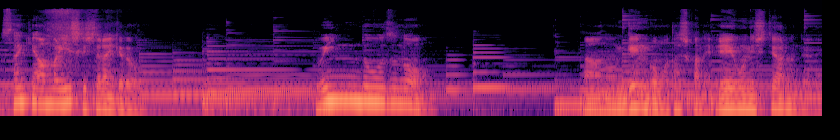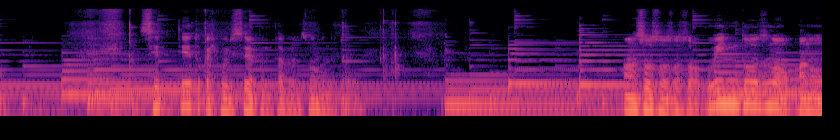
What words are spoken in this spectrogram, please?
最近あんまり意識してないけど、Windows のあの言語も確かね、英語にしてあるんだよね。設定とか表示すれば多分そうなんだけど。あ、そうそうそうそう。Windows のあの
